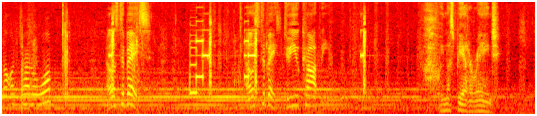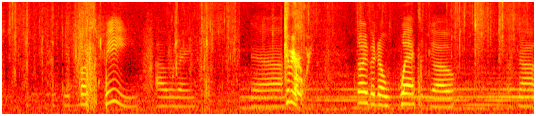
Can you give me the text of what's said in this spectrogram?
not on channel one. Ellis to base. Ellis to base. Do you copy? We must be out of range. It must be out of range. Nah. Come here. Don't even know where to go. Nah.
